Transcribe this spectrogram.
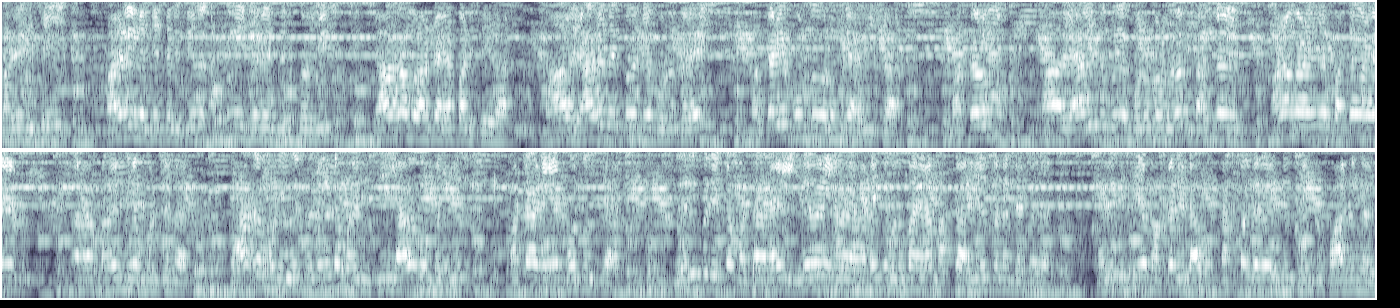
மகிழ்ச்சி பரணி நட்சத்திரத்தில் அக்னீஸ்வரர் திருக்கோவில் யாகம் வளர்க்க ஏற்பாடு செய்தார். மா யாகத்திற்கு வேண்டிய பொருட்களை மக்களே கொண்டு வரும்படி அறிவித்தார். மக்களும் யாகத்துக்குரிய பொருட்களுடன் தங்கள் மனங்களைந்த பட்டங்களை அஹ், மகிழ்ச்சியை கொடுத்தனர். யாக முடிவில் மிருகண்ட மகிழ்ச்சி யாக குண்டத்தில் பட்டாணியை போட்டு விட்டார் வெறுப்பிடித்த பட்டாணை இறைவனை அடைந்து விடுமா என மக்கள் ஐயத்துடன் கேட்டனர். மகிழ்ச்சியை மக்களிடம் கற்ப கிரகத்தில் சென்று பாடுங்கள்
